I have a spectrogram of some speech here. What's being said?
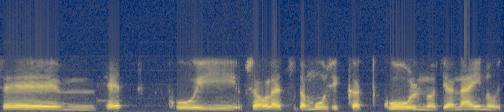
see hetk, kui sa oled seda muusikat kuulnud ja näinud,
